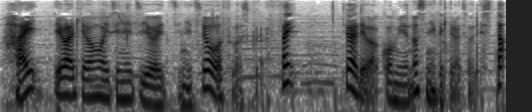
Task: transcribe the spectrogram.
はい。では今日も一日良い一日をお過ごしください。ではではコミューの死にかけラジオでした。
